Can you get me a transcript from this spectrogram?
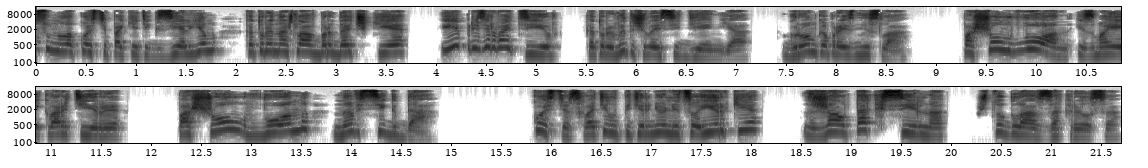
сунула Косте пакетик с зельем, который нашла в бардачке, и презерватив, который вытащила из сиденья. Громко произнесла. «Пошел вон из моей квартиры! Пошел вон навсегда!» Костя схватил пятерней лицо Ирки, сжал так сильно, что глаз закрылся.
